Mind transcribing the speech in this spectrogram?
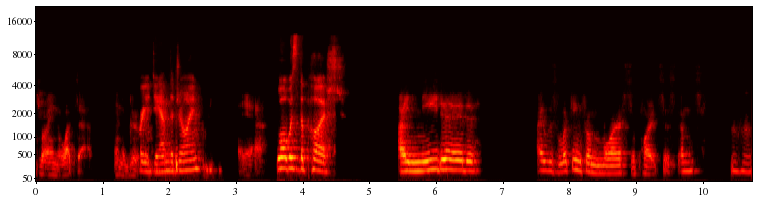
joined the WhatsApp and the group. Were you damned to join? Yeah. What was the push? I needed, I was looking for more support systems hmm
